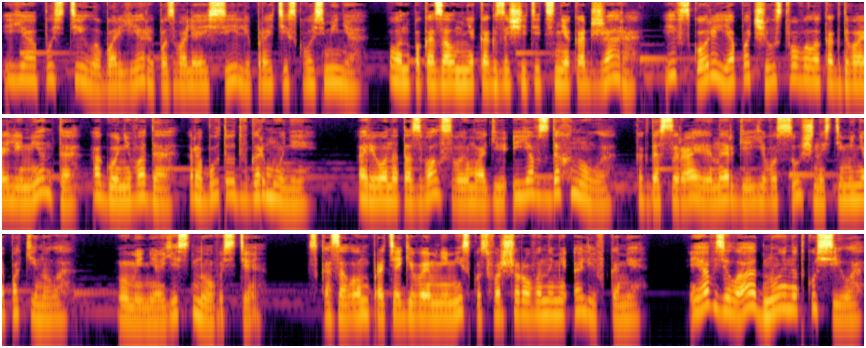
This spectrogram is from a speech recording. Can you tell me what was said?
и я опустила барьеры, позволяя силе пройти сквозь меня. Он показал мне, как защитить снег от жара, и вскоре я почувствовала, как два элемента, огонь и вода, работают в гармонии. Орион отозвал свою магию, и я вздохнула, когда сырая энергия его сущности меня покинула. «У меня есть новости», — сказал он, протягивая мне миску с фаршированными оливками. Я взяла одну и надкусила,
